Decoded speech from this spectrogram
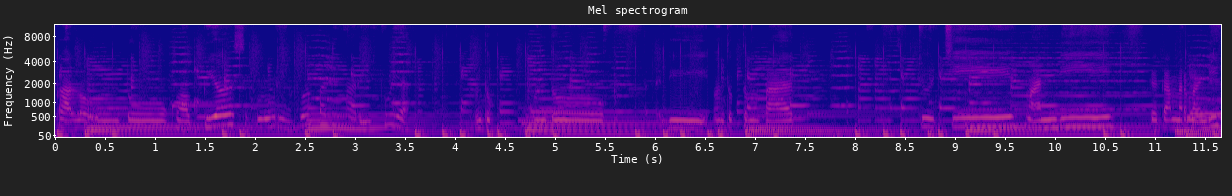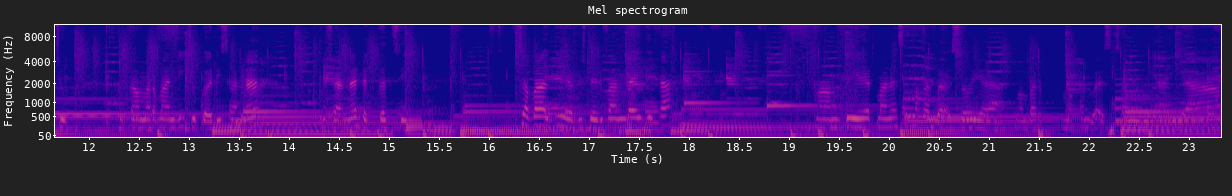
kalau untuk mobil 10.000 apa 5000 ya? Untuk untuk di untuk tempat cuci mandi ke kamar mandi juga ke kamar mandi juga di sana di sana deket sih. Terus apa lagi habis dari pantai kita? Mampir mana sih makan bakso ya? Mampir makan bakso sama mie ayam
